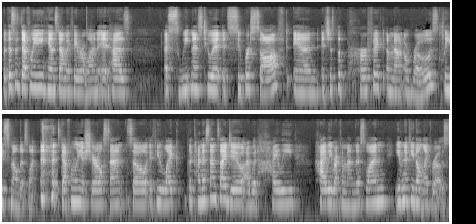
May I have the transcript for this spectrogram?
But this is definitely hands down my favorite one. It has a sweetness to it. It's super soft and it's just the perfect amount of rose. Please smell this one. it's definitely a Cheryl scent. So if you like the kind of scents I do, I would highly, highly recommend this one. Even if you don't like rose.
